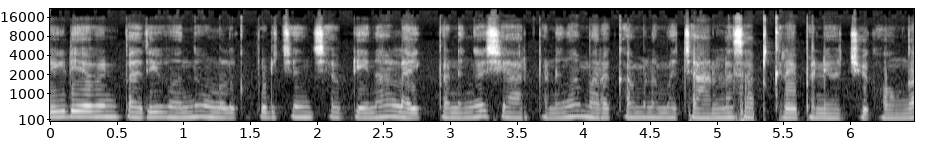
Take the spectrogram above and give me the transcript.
வீடியோவின் பதிவு வந்து உங்களுக்கு பிடிச்சிருந்துச்சி அப்படின்னா லைக் பண்ணுங்கள் ஷேர் பண்ணுங்கள் மறக்காமல் நம்ம சேனலை சப்ஸ்கிரைப் பண்ணி வச்சுக்கோங்க.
